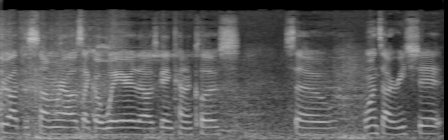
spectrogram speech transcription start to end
Throughout the summer, I was like aware that I was getting kind of close. So once I reached it,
